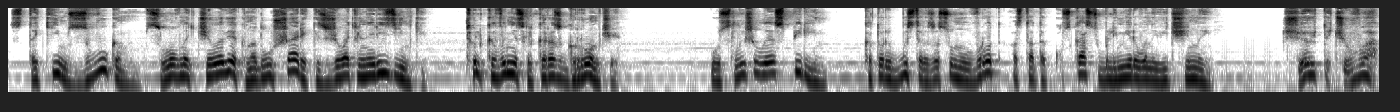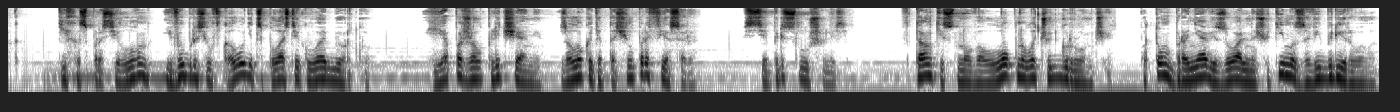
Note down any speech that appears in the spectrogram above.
С таким звуком, словно человек надул шарик из жевательной резинки, только в несколько раз громче. Услышал и аспирин который быстро засунул в рот остаток куска сублимированной ветчины. «Че это, чувак?» – тихо спросил он и выбросил в колодец пластиковую обертку. Я пожал плечами, за локоть оттащил профессора. Все прислушались. В танке снова лопнуло чуть громче. Потом броня визуально ощутимо завибрировала,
